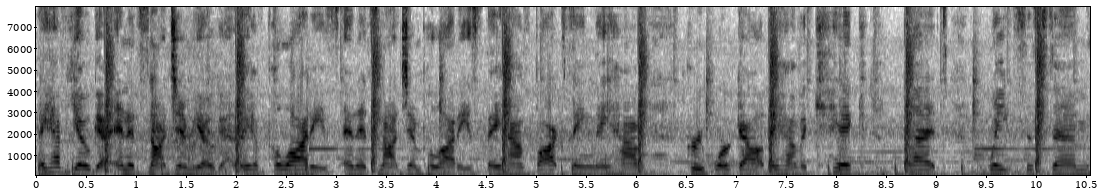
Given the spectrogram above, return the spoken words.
They have yoga and it's not gym yoga. They have Pilates and it's not gym Pilates. They have boxing. They have group workout. They have a kick, butt, weight system,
